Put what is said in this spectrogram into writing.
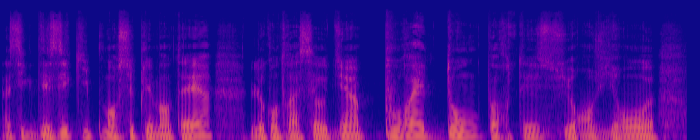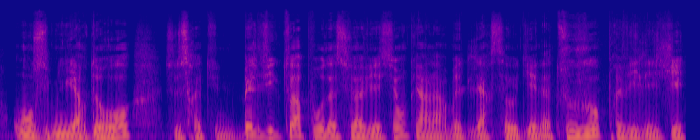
ainsi que des équipements supplémentaires. Le contrat saoudien pourrait donc porter sur environ 11 milliards d'euros. Ce serait une belle victoire pour Dassault Aviation car l'armée de l'air saoudienne a toujours privilégié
